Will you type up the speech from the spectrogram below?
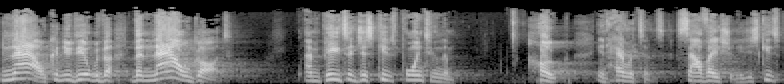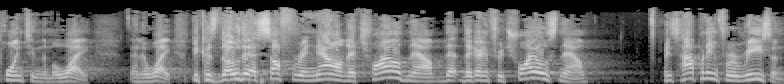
now. Can you deal with the, the now, God? And Peter just keeps pointing them. Hope, inheritance, salvation. He just keeps pointing them away and away. Because though they're suffering now and they're trialed now, they're going through trials now, it's happening for a reason.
